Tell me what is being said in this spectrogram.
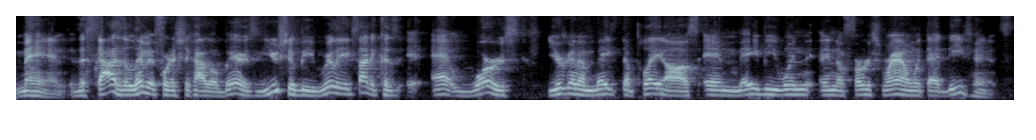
man, the sky's the limit for the Chicago Bears. You should be really excited because at worst, you're gonna make the playoffs and maybe win in the first round with that defense.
